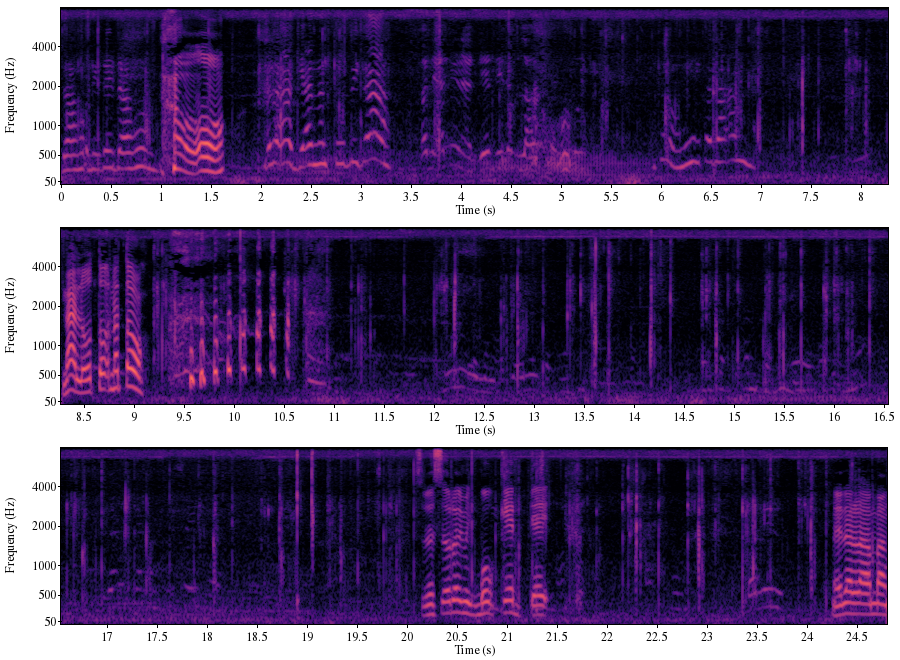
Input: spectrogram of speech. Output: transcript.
Dahon di dahon. Oo. Dala agi anang tubig ah. Ani ani na di di na laut. Ito, ni kadaan. Na luto na to. Sulo-sulo mig bukid kay May na lamang.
